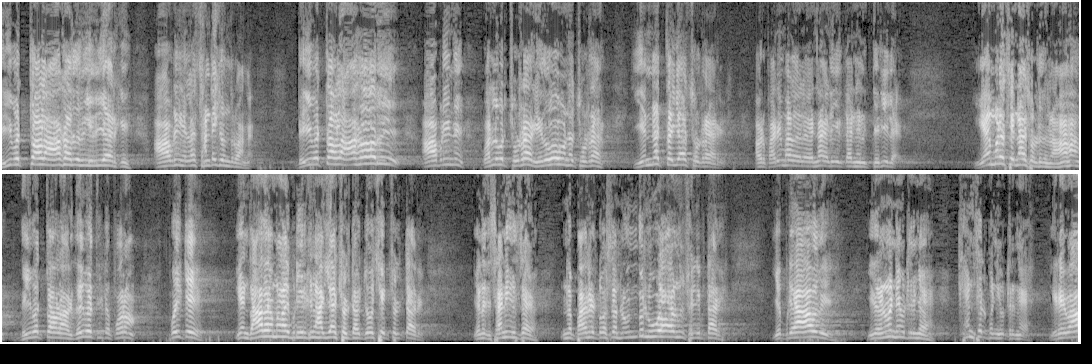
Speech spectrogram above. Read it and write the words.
தெய்வத்தால் ஆகாதது எதிரியா இருக்கு? அப்படின்னு எல்லாம் சண்டைக்கு வந்துருவாங்க. தெய்வத்தால் ஆகாது அப்படின்னு வள்ளுவர் சொல்றார் ஏதோ ஒன்று சொல்றார். என்னத்தையா சொல்றாரு? அவர் பரிமளத்தில் என்ன எழுதியிருக்காருன்னு எனக்கு தெரியல. என் மனசு என்ன சொல்றதுன்னா தெய்வத்தால் தெய்வத்துக்கிட்ட போறோம். போயிட்டு என் ஜாதகமெல்லாம் இப்படி இருக்குன்னு ஐயா சொல்லிட்டார் ஜோசியர் சொல்லிட்டாரு. எனக்கு சனி திசை இன்னும் பதினெட்டு வருஷம் நொந்து நூலாகணும்னு சொல்லிவிட்டாரு. எப்படியாவது இதை என்ன பண்ணி விட்டுருங்க கேன்சல் பண்ணி விட்டுருங்க. இறைவா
